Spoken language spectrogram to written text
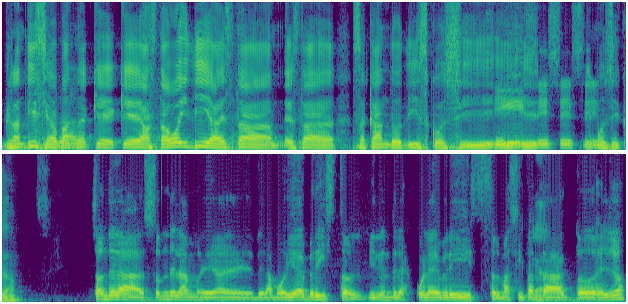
Grandísima Claro. banda que, que hasta hoy día está, está sacando discos y, Sí, y- sí, sí, y música. Son de la, son de la, eh, de la movida de Bristol, vienen de la escuela de Bristol, Massive Claro. Attack, todos ellos,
